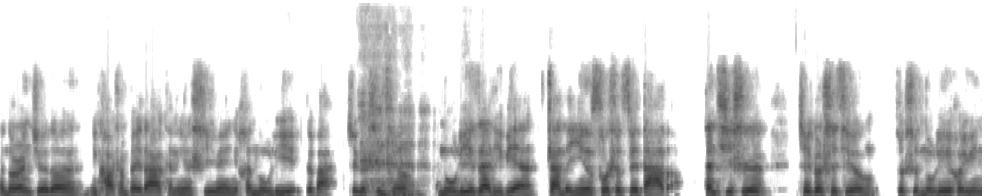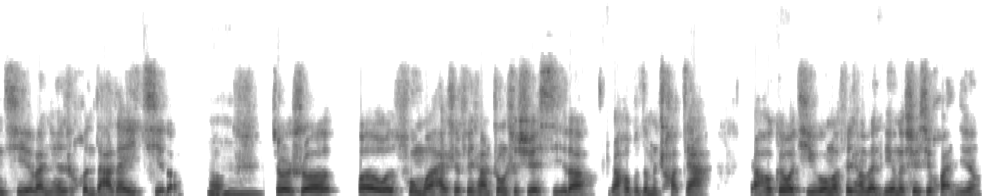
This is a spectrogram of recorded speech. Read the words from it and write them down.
很多人觉得你考上北大肯定是因为你很努力，对吧？这个事情 努力在里边占的因素是最大的。但其实这个事情就是努力和运气完全是混杂在一起的，嗯，就是说，呃，我的父母还是非常重视学习的，然后不怎么吵架，然后给我提供了非常稳定的学习环境，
